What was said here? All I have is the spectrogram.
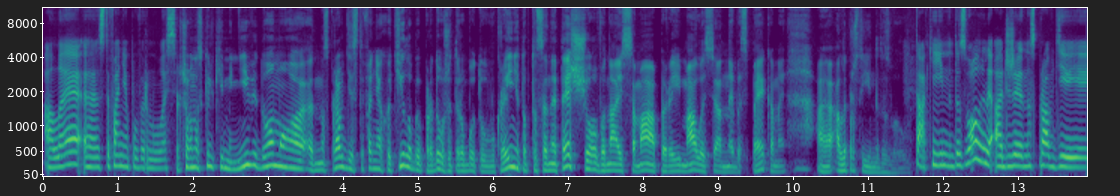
але е, Стефанія повернулася. Причому, наскільки мені відомо, е, насправді Стефанія хотіла би продовжити роботу в Україні. Тобто, це не те, що вона й сама переймалася небезпеками, але просто їй не дозволили. Так, їй не дозволили, адже насправді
